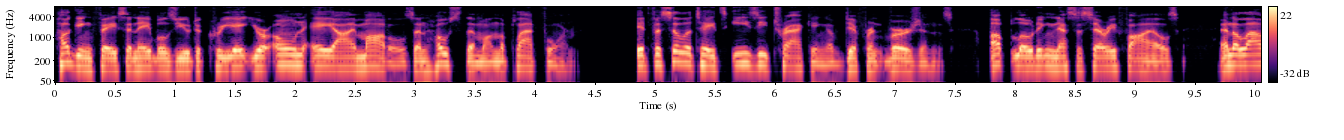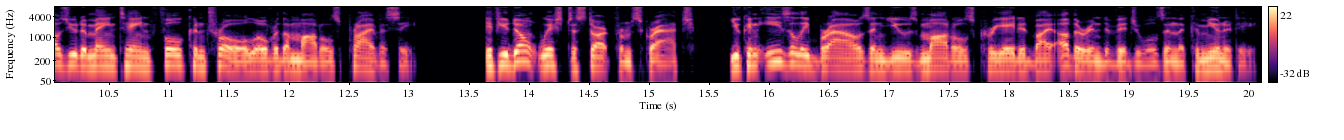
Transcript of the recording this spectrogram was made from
Hugging Face enables you to create your own AI models and host them on the platform. It facilitates easy tracking of different versions, uploading necessary files, and allows you to maintain full control over the model's privacy. If you don't wish to start from scratch, you can easily browse and use models created by other individuals in the community.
